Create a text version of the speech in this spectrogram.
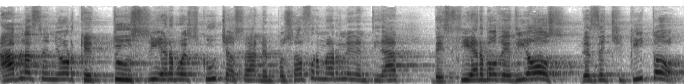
habla Señor, que tu siervo escucha. O sea, le empezó a formar una identidad de siervo de Dios desde chiquito.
